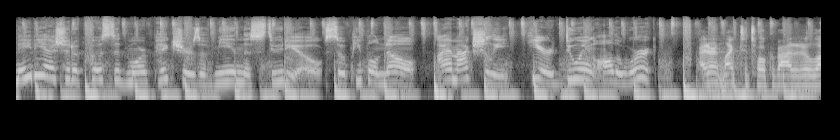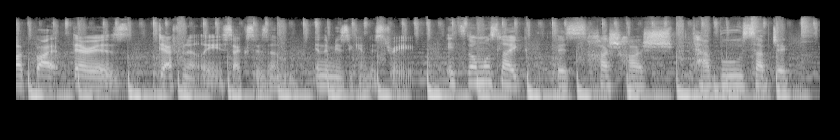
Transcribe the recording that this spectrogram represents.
Maybe I should have posted more pictures of me in the studio so people know I am actually here doing all the work. I don't like to talk about it a lot, but there is definitely sexism in the music industry. It's almost like this hush hush taboo subject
